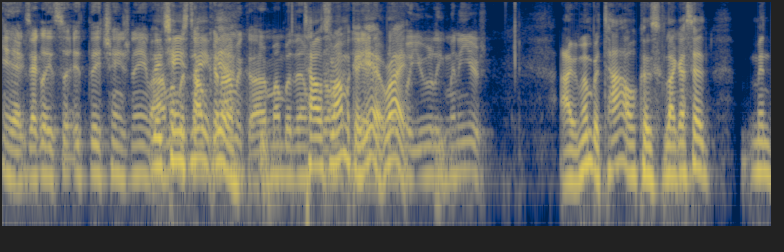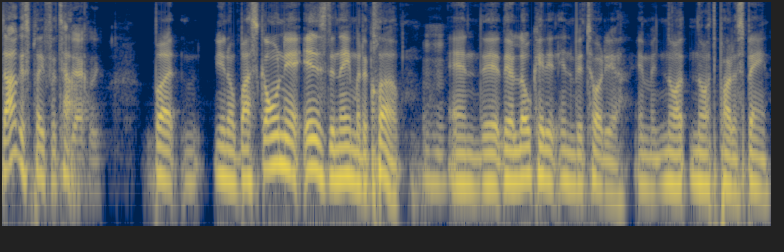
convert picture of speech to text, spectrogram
Yeah, exactly. It's, it, they changed name. They I changed remember name, Tau yeah. Ceramica. I remember them. Tau Ceramica, yeah, played right. For EuroLeague many years. I remember Tau because, like I said, Mendagas played for Tau. Exactly. But you know, Baskonia is the name of the club, mm-hmm. and they're, they're located in Vitoria, in the north north part of Spain.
